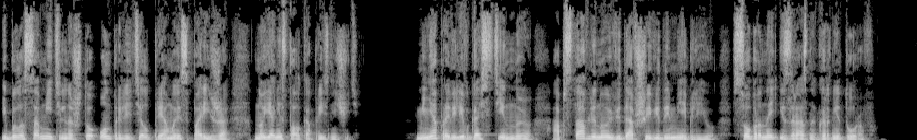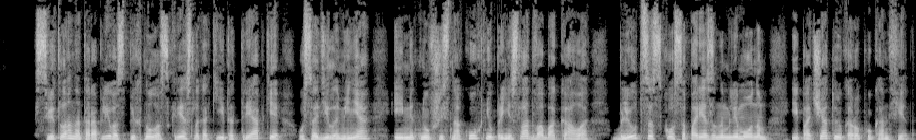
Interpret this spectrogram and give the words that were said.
и было сомнительно, что он прилетел прямо из Парижа, но я не стал капризничать. Меня провели в гостиную, обставленную видавшей виды мебелью, собранной из разных гарнитуров. Светлана торопливо спихнула с кресла какие-то тряпки, усадила меня и, метнувшись на кухню, принесла два бокала, блюдце с косо порезанным лимоном и початую коробку конфет.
